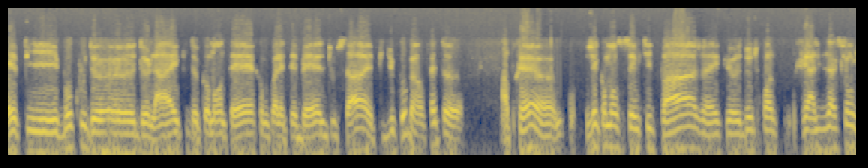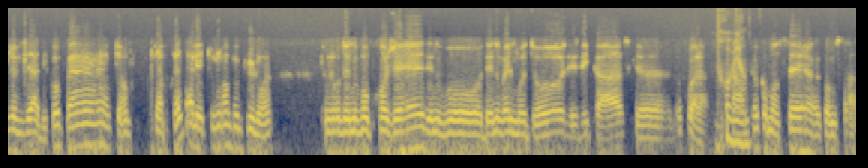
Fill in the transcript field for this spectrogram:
et puis beaucoup de, de likes, de commentaires, comme quoi elle était belle, tout ça, et puis du coup, ben en fait... après, euh, j'ai commencé une petite page avec euh, deux, trois réalisations que je faisais à des copains. Puis, en- puis après, allait toujours un peu plus loin. Toujours de nouveaux projets, des, nouveaux, des nouvelles motos, des, des casques. euh, donc voilà, Trop ça a bien. un peu commencé euh, comme ça.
